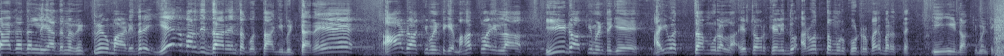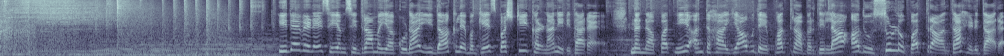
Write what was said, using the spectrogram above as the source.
ಜಾಗದಲ್ಲಿ ಅದನ್ನು ರಿಟ್ರೀವ್ ಮಾಡಿದರೆ ಏನು ಬರೆದಿದ್ದಾರೆ ಅಂತ ಗೊತ್ತಾಗಿ ಬಿಟ್ಟರೆ ಆ ಡಾಕ್ಯುಮೆಂಟ್ಗೆ ಮಹತ್ವ ಇಲ್ಲ. ಈ ಡಾಕ್ಯುಮೆಂಟ್ಗೆ ಐವತ್ತ ಮೂರಲ್ಲ. ಎಷ್ಟು ಅವ್ರು ಕೇಳಿದ್ದು? ಅರವತ್ತ ಮೂರು ಕೋಟಿ ರೂಪಾಯಿ ಬರುತ್ತೆ ಈ ಈ ಡಾಕ್ಯುಮೆಂಟ್ಗೆ ಇದೇ ವೇಳೆ ಸಿಎಂ ಸಿದ್ದರಾಮಯ್ಯ ಕೂಡ ಈ ದಾಖಲೆ ಬಗ್ಗೆ ಸ್ಪಷ್ಟೀಕರಣ ನೀಡಿದ್ದಾರೆ. ನನ್ನ ಪತ್ನಿ ಅಂತಹ ಯಾವುದೇ ಪತ್ರ ಬರೆದಿಲ್ಲ ಅದು ಸುಳ್ಳು ಪತ್ರ ಅಂತ ಹೇಳಿದ್ದಾರೆ.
